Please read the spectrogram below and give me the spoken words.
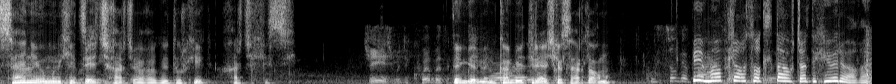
сайнны өмнө хизээж харж байгаагүй төрхийг харж эхэлсэн юм. Тэнгэр минь компьютерийн ашиглал сарлаа юм уу? Би моблоо судалдаа өгч олдог хэвээр байгаа.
